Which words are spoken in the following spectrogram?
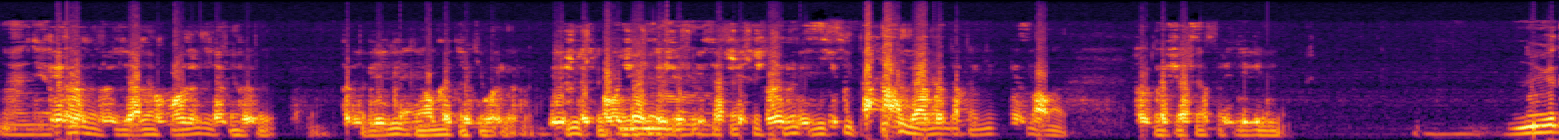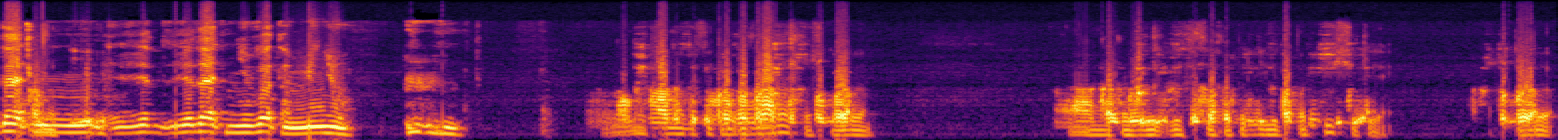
А, нет. Первых друзьях вы можете определить для него категорию. Видишь, то получается еще 56 человек висит. А, я об этом не знал. Только сейчас определили. Ну, видать, не, видать, не в этом меню. Ну, в общем, надо с этим разобраться, чтобы а, как бы их всех определить подписчики, чтобы,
